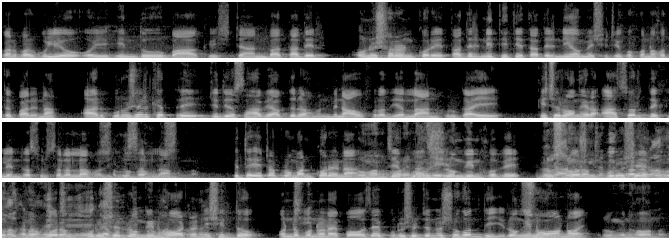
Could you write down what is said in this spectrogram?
কারবারগুলিও ওই হিন্দু বা খ্রিস্টান বা তাদের অনুসরণ করে তাদের নীতিতে তাদের নিয়মে সেটি কখনো হতে পারে না। আর পুরুষের ক্ষেত্রে যদিও সাহাবে আব্দুর রহমান বিন আউফ রাজি আল্লাহ আনহুর গায়ে কিছু রঙের আচর দেখলেন রাসুল সাল্লাহ সাল্লাম। কিন্তু এটা প্রমাণ করে না যে পুরুষ রঙিন হবে বরং পুরুষের বরং রঙিন হওয়াটা নিষিদ্ধ। অন্য বর্ণনায় পাওয়া যায় পুরুষের জন্য সুগন্ধি রঙিন হওয়া নয়। রঙিন হওয়া নয়।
